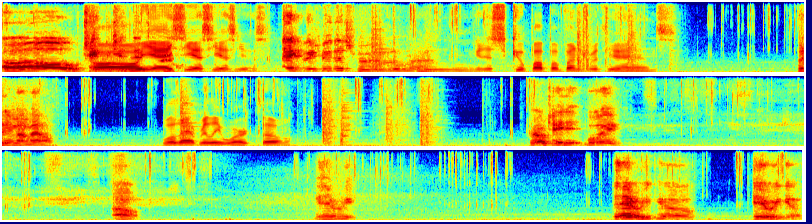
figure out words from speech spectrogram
oh take me Oh to this yes, yes, yes, yes. room. Take me to this room. You just scoop up a bunch with your hands. Put it in my mouth. Will that really work though? Rotate it, boy. Oh. There we. There we go. Here we go.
